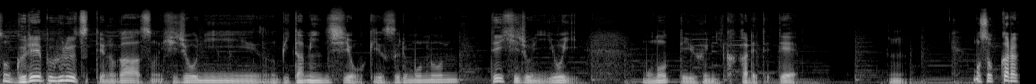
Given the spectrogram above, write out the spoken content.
そのグレープフルーツっていうのが、その非常にそのビタミン C を補給するもので非常に良いものっていうふうに書かれてて、うん。もうそこから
